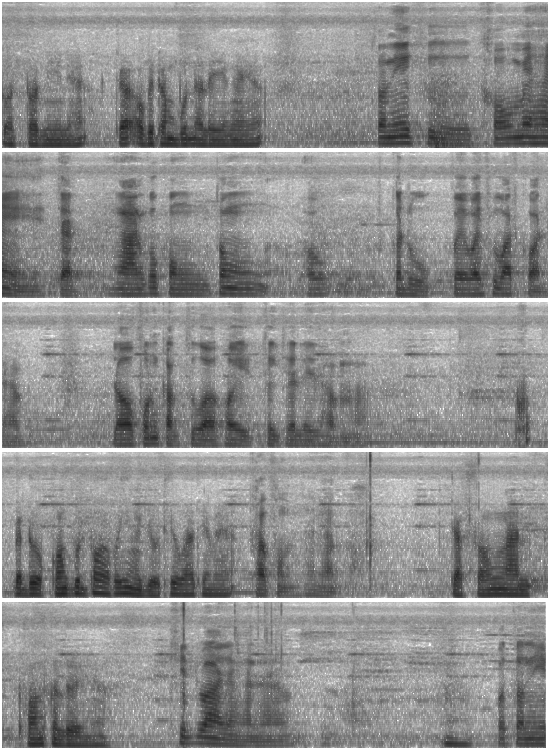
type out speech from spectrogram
ตอนตอนนี้เนะฮะจะเอาไปทำบุญอะไรยังไงฮะ ตอนนี้คือเขาไม่ให้จัดงานก็คงต้องเอากระดูกไปไว้ที่วัดก่อนครับ รอพ้นกักตัวค่อยถึงจะได้ทำครับกระดูกของคุณพ่อก็ยังอยู่ที่วัดใช่ไหมฮะครับผมใช่ครับจัดสองงานพร้อมกันเลยฮะคิดว่าอย่างนั้นนะครับเพราะตอนนี้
